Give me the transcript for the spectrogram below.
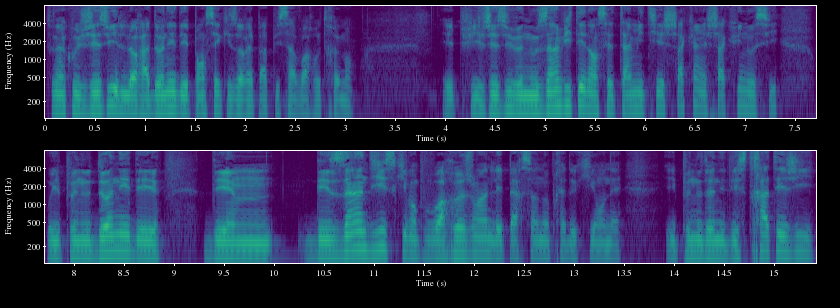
tout d'un coup, Jésus, il leur a donné des pensées qu'ils n'auraient pas pu savoir autrement. Et puis Jésus veut nous inviter dans cette amitié, chacun et chacune aussi, où il peut nous donner des, des, hum, des indices qui vont pouvoir rejoindre les personnes auprès de qui on est. Il peut nous donner des stratégies.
